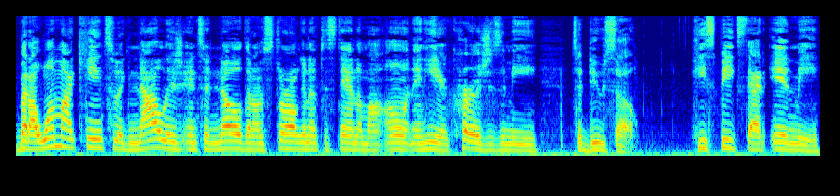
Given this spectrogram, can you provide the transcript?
but I want my king to acknowledge and to know that I'm strong enough to stand on my own and he encourages me to do so. He speaks that in me.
